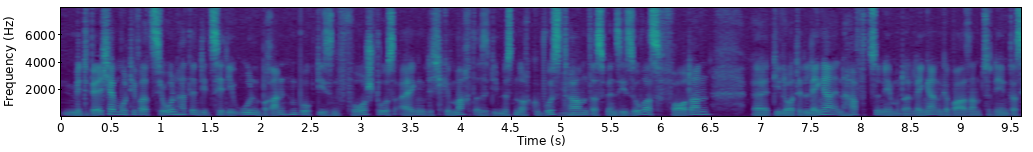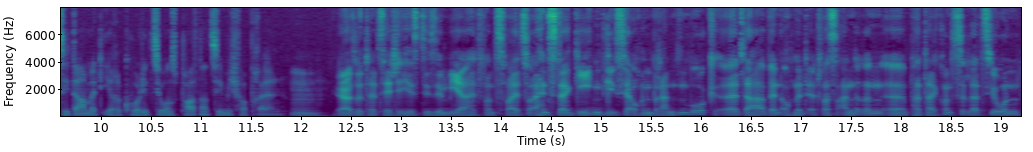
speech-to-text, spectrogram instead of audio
mit welcher Motivation hat denn die CDU in Brandenburg diesen Vorstoß eigentlich gemacht? Also, die müssen doch gewusst mhm. haben, dass wenn sie sowas fordern, äh, die Leute länger in Haft zu nehmen oder länger in Gewahrsam zu nehmen, dass sie damit ihre Koalitionspartner ziemlich verprellen. Mhm. Ja, also tatsächlich ist diese Mehrheit von 2 zu 1 dagegen, die ist ja auch in Brandenburg Brandenburg äh, da, wenn auch mit etwas anderen äh, Parteikonstellationen.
